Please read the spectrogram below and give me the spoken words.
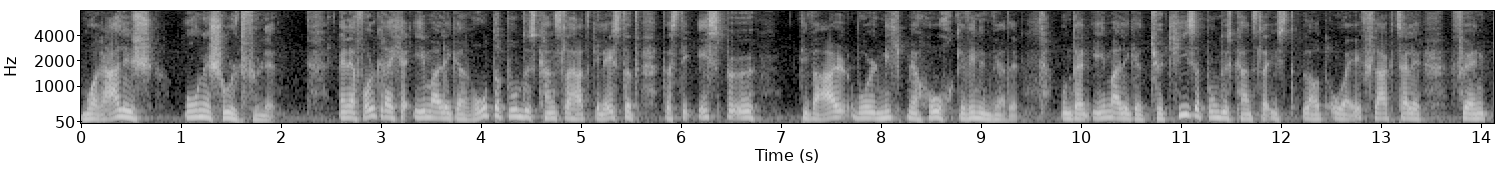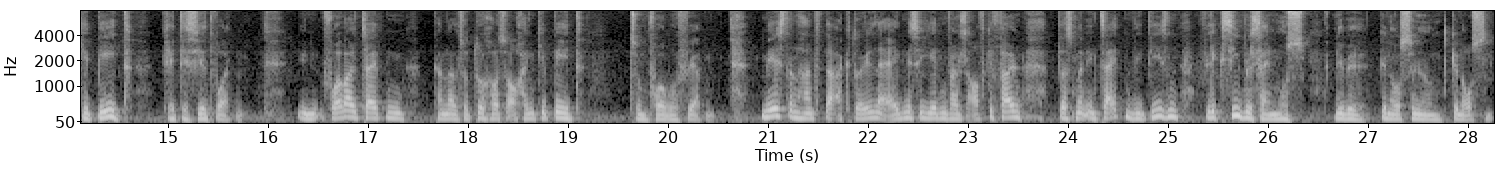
moralisch ohne Schuld fühle. Ein erfolgreicher ehemaliger roter Bundeskanzler hat gelästert, dass die SPÖ die Wahl wohl nicht mehr hoch gewinnen werde. Und ein ehemaliger türkiser Bundeskanzler ist laut ORF-Schlagzeile für ein Gebet kritisiert worden. In Vorwahlzeiten kann also durchaus auch ein Gebet zum Vorwurf werden. Mir ist anhand der aktuellen Ereignisse jedenfalls aufgefallen, dass man in Zeiten wie diesen flexibel sein muss, liebe Genossinnen und Genossen.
